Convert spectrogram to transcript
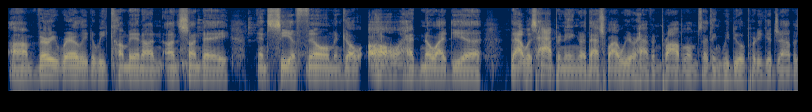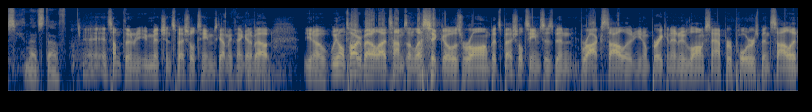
um, very rarely do we come in on, on Sunday and see a film and go, oh, I had no idea that was happening or that's why we were having problems. I think we do a pretty good job of seeing that stuff. And something you mentioned special teams got me thinking about, you know, we don't talk about it a lot of times unless it goes wrong, but special teams has been rock solid. You know, breaking a new long snapper, Porter's been solid.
